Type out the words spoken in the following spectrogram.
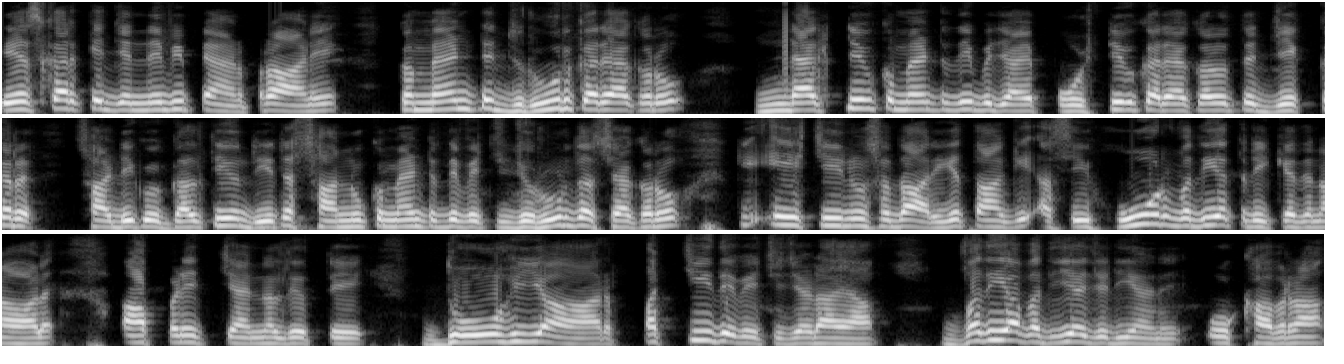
ਇਸ ਕਰਕੇ ਜਿੰਨੇ ਵੀ ਭੈਣ ਭਰਾ ਨੇ ਕਮੈਂਟ ਜ਼ਰੂਰ ਕਰਿਆ ਕਰੋ ਨੈਗੇਟਿਵ ਕਮੈਂਟ ਦੀ ਬਜਾਏ ਪੋਜ਼ਿਟਿਵ ਕਰਿਆ ਕਰੋ ਤੇ ਜੇਕਰ ਸਾਡੀ ਕੋਈ ਗਲਤੀ ਹੁੰਦੀ ਹੈ ਤਾਂ ਸਾਨੂੰ ਕਮੈਂਟ ਦੇ ਵਿੱਚ ਜ਼ਰੂਰ ਦੱਸਿਆ ਕਰੋ ਕਿ ਇਸ ਚੀਜ਼ ਨੂੰ ਸੁਧਾਰੀਏ ਤਾਂ ਕਿ ਅਸੀਂ ਹੋਰ ਵਧੀਆ ਤਰੀਕੇ ਦੇ ਨਾਲ ਆਪਣੇ ਚੈਨਲ ਦੇ ਉੱਤੇ 2025 ਦੇ ਵਿੱਚ ਜਿਹੜਾ ਆ ਵਧੀਆ ਵਧੀਆ ਜਿਹੜੀਆਂ ਨੇ ਉਹ ਖਬਰਾਂ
